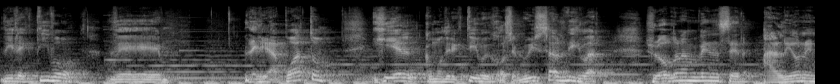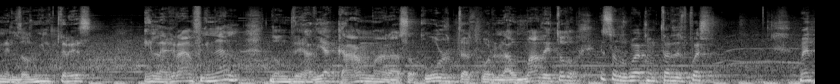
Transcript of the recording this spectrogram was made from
directivo de de Irapuato y él como directivo y José Luis Saldívar logran vencer a León en el 2003 en la gran final donde había cámaras ocultas por la humada y todo. Eso los voy a contar después. Bueno,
